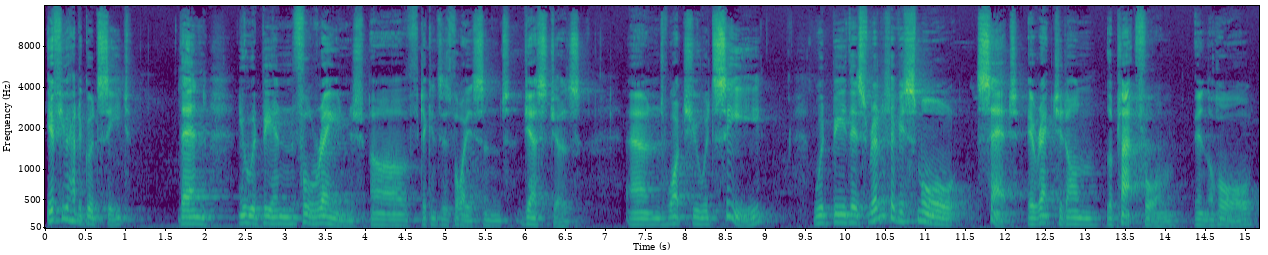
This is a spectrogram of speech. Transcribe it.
If you had a good seat, then you would be in full range of Dickens's voice and gestures. And what you would see would be this relatively small set erected on the platform in the hall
